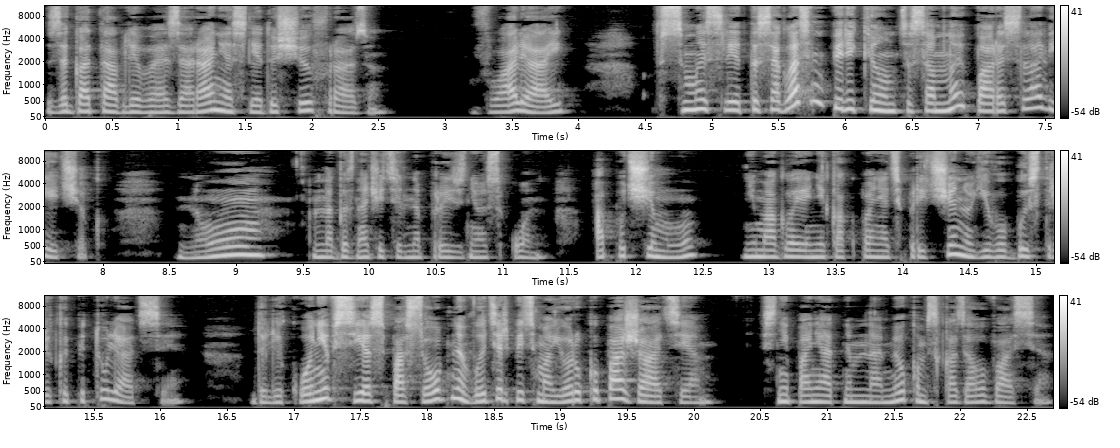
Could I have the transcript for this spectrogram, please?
заготавливая заранее следующую фразу. «Валяй!» «В смысле, ты согласен перекинуться со мной парой словечек?» «Ну...» — многозначительно произнес он. «А почему?» Не могла я никак понять причину его быстрой капитуляции. «Далеко не все способны вытерпеть мое рукопожатие», — с непонятным намеком сказал Вася.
